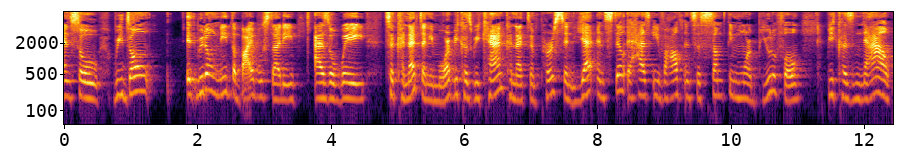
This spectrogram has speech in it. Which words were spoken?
And so we don't it, we don't need the Bible study as a way to connect anymore because we can connect in person, yet and still it has evolved into something more beautiful because now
